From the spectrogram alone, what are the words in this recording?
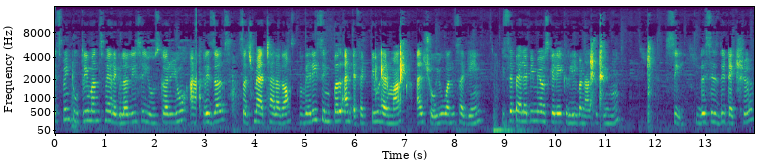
it's been two three months में रेगुलरली से यूज़ कर रही हूँ रिज़ल्ट सच में अच्छा लगा। Very simple and effective hair mask I show you once again इससे पहले भी मैं उसके लिए एक रील बना चुकी हूँ। See this is the texture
